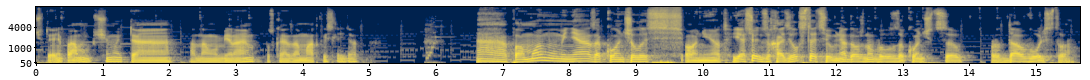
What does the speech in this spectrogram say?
Что-то я не пойму, почему это одного убираем, пускай за маткой следят. А, по-моему, у меня закончилось... О, нет. Я сегодня заходил, кстати, у меня должно было закончиться продовольство.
